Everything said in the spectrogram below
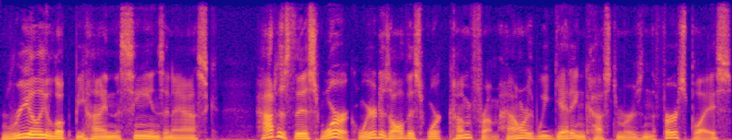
really look behind the scenes and ask, how does this work? Where does all this work come from? How are we getting customers in the first place?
